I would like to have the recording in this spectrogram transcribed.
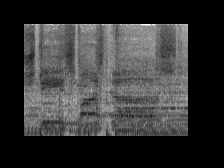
H Smartcast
